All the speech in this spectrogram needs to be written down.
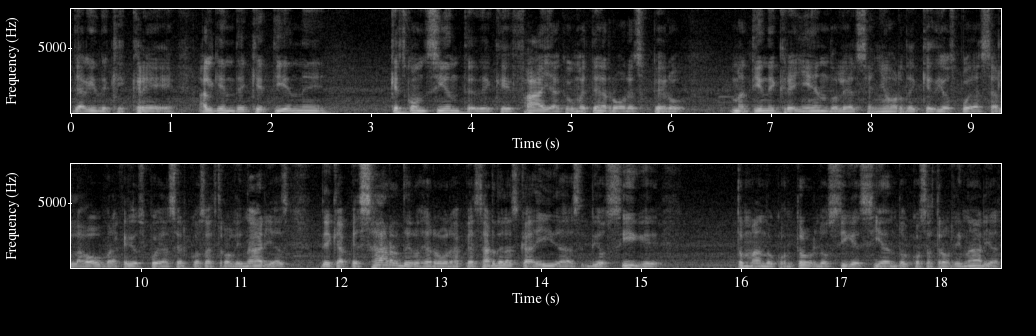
de alguien de que cree, alguien de que tiene, que es consciente de que falla, que comete errores, pero mantiene creyéndole al Señor de que Dios puede hacer la obra, que Dios puede hacer cosas extraordinarias, de que a pesar de los errores, a pesar de las caídas, Dios sigue tomando control, Dios sigue siendo cosas extraordinarias.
